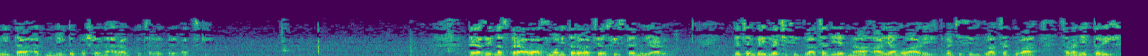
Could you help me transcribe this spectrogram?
uvítá, ak mu niekto pošle nahrávku celej prevádzky. Teraz jedna správa z monitorovacieho systému JARU. Decembri 2021 a januári 2022 sa na niektorých e,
